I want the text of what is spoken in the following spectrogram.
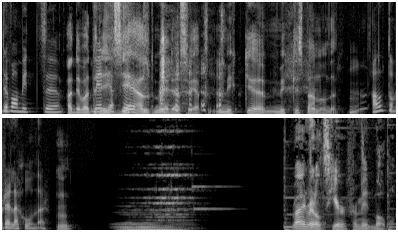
Det var mitt eh, Ja, det var ett mediasvep. rejält mediasvep. Mycket, mycket spännande. Mm, allt om relationer. Ryan Reynolds here from Mint Mobile.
